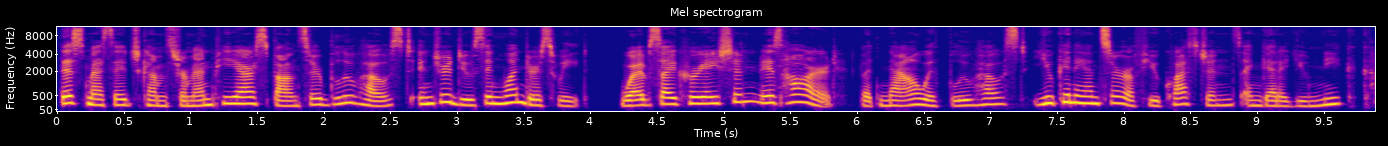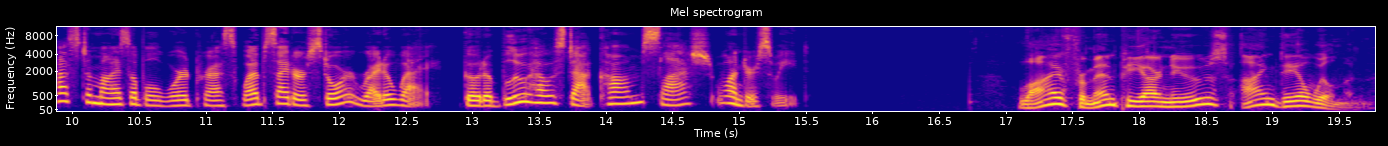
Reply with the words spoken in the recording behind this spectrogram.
This message comes from NPR sponsor Bluehost introducing Wondersuite. Website creation is hard, but now with Bluehost, you can answer a few questions and get a unique, customizable WordPress website or store right away. Go to bluehost.com/wondersuite. Live from NPR News, I'm Dale Willman.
